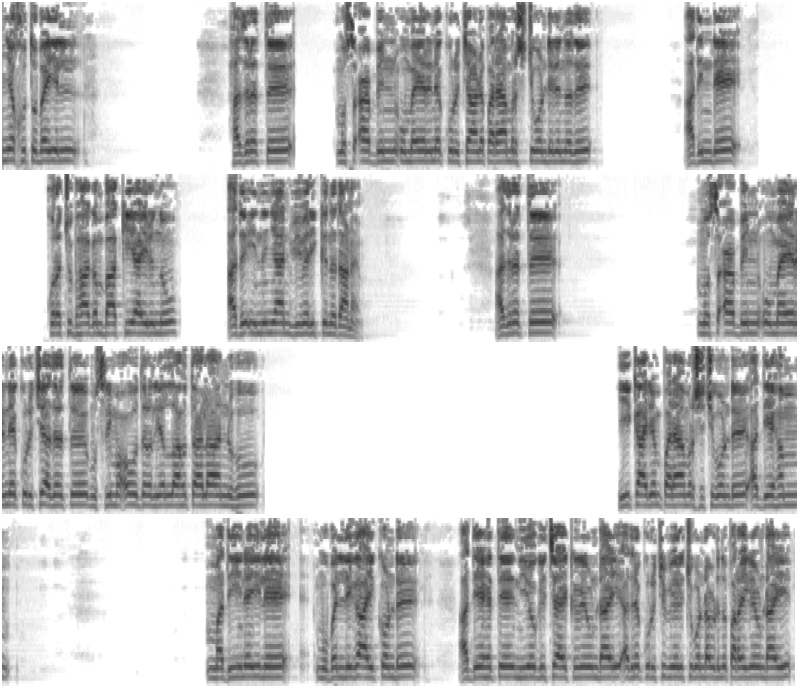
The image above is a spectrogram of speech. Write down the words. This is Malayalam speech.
കഴിഞ്ഞ ഖുതുബയിൽ ഹസ്രത്ത് മുസ്അബ് ബിൻ ഉമേറിനെ കുറിച്ചാണ് പരാമർശിച്ചുകൊണ്ടിരുന്നത്. അതിന്റെ കുറച്ചു ഭാഗം ബാക്കിയായിരുന്നു. അത് ഇന്ന് ഞാൻ വിവരിക്കുന്നതാണ്. ഹസ്രത്ത് മുസ്അബ് ബിൻ ഉമേറിനെ കുറിച്ച് ഹസ്രത്ത് മുസ്ലിം ഔദ് അലി അള്ളാഹു താലാൻഹു ഈ കാര്യം പരാമർശിച്ചുകൊണ്ട് അദ്ദേഹം മദീനയിലെ മുബല്ലിക ആയിക്കൊണ്ട് അദ്ദേഹത്തെ നിയോഗിച്ചയക്കുകയുണ്ടായി. അതിനെക്കുറിച്ച് വിവരിച്ചുകൊണ്ട് അവിടുന്ന് പറയുകയുണ്ടായി.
